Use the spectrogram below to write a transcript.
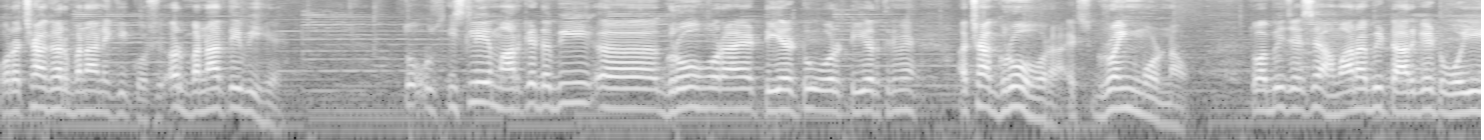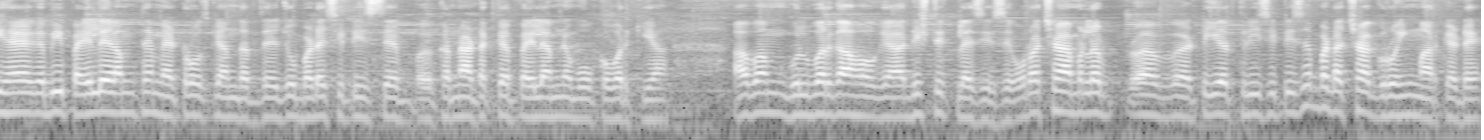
और अच्छा घर बनाने की कोशिश, और बनाते भी है। तो इसलिए मार्केट अभी ग्रो हो रहा है टीयर टू और टीयर थ्री में। अच्छा ग्रो हो रहा है इट्स ग्रोइंग मोड नाउ तो अभी जैसे हमारा भी टारगेट वही है, अभी पहले हम थे मेट्रोज के अंदर थे, जो बड़े सिटीज़ थे कर्नाटक के पहले हमने वो कवर किया। अब हम गुलबर्गा हो गया डिस्ट्रिक्ट प्लेसेस है। और अच्छा मतलब टीयर थ्री सिटीज़ है बट अच्छा ग्रोइंग मार्केट है।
